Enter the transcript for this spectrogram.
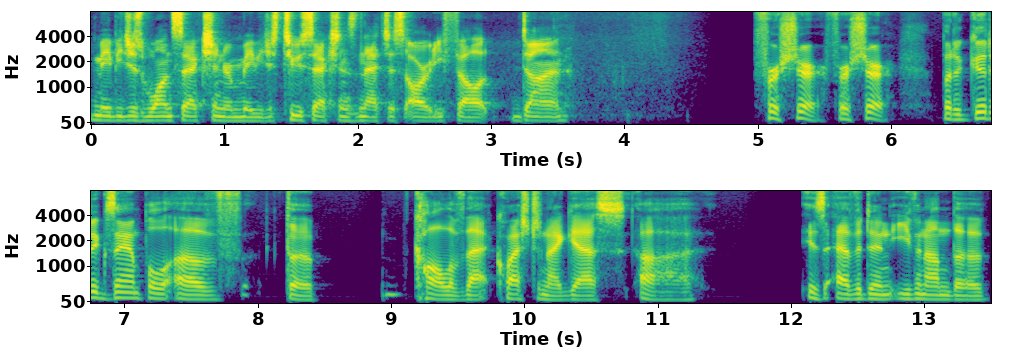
maybe just one section or maybe just two sections, and that just already felt done. For sure, for sure. But a good example of the call of that question, I guess, uh, is evident even on the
